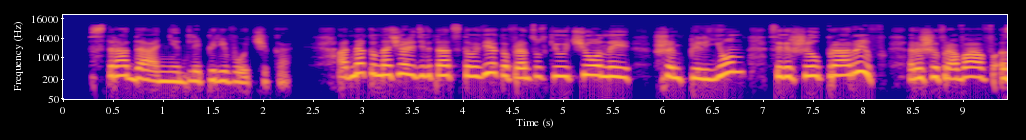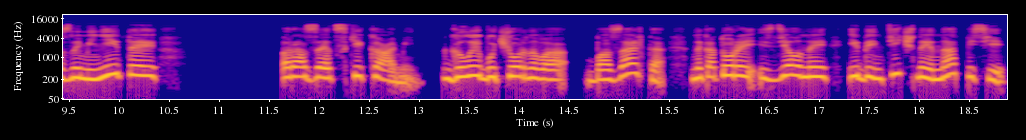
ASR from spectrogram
– страдание для переводчика. Однако в начале XIX века французский ученый Шампильон совершил прорыв, расшифровав знаменитый розетский камень, глыбу черного базальта, на которой сделаны идентичные надписи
